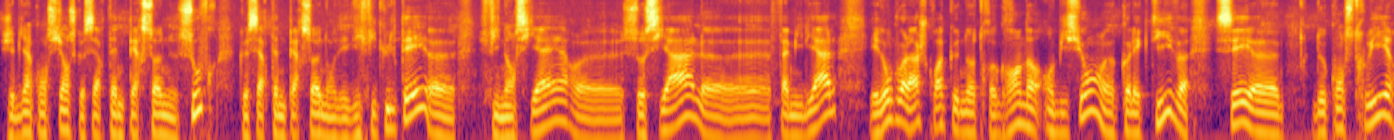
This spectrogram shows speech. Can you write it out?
j'ai bien conscience que certaines personnes souffrent, que certaines personnes ont des difficultés euh, financières, euh, sociales, euh, familiales. Et donc voilà, je crois que notre grande ambition collective, c'est de construire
